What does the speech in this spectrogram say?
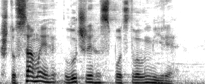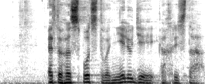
что самое лучшее господство в мире – это господство не людей, а Христа.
